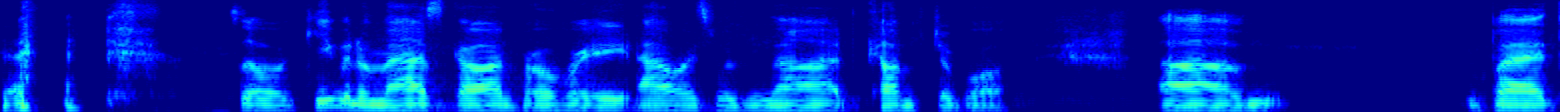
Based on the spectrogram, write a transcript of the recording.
so keeping a mask on for over eight hours was not comfortable um, but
